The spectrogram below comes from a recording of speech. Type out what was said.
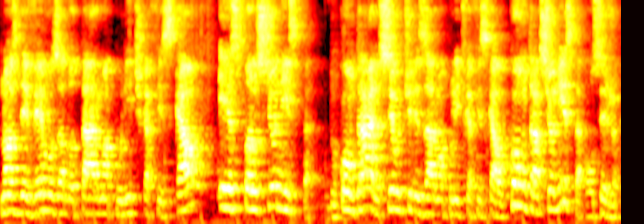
nós devemos adotar uma política fiscal expansionista. Do contrário, se eu utilizar uma política fiscal contracionista, ou seja,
